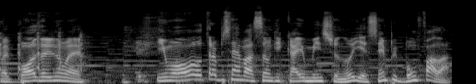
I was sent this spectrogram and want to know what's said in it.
Mas boss ele não é. E uma outra observação que Caio mencionou, e é sempre bom falar:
